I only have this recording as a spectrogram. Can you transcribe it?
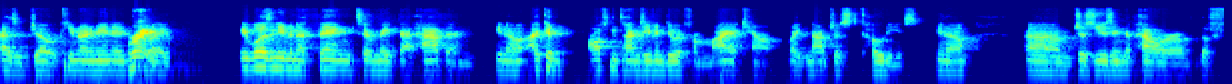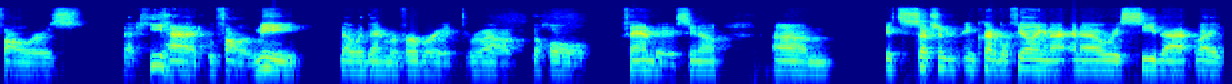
as a joke, you know what I mean? It, right. Like it wasn't even a thing to make that happen. You know, I could oftentimes even do it from my account, like not just Cody's, you know, um, just using the power of the followers that he had who followed me that would then reverberate throughout the whole fan base you know um, it's such an incredible feeling and i and i always see that like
